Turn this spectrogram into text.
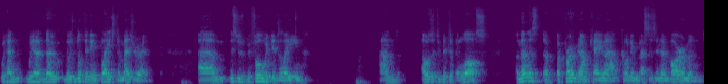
We had we had no there was nothing in place to measure it. Um, this was before we did lean, and I was at a bit of a loss. And then this, a, a program came out called Investors in Environment,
